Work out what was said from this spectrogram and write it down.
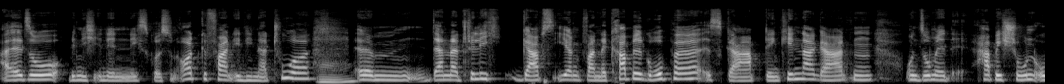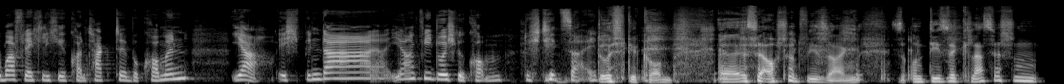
Also bin ich in den nächstgrößten Ort gefahren, in die Natur. Mhm. Ähm, dann natürlich gab es irgendwann eine Krabbelgruppe, es gab den Kindergarten und somit habe ich schon oberflächliche Kontakte bekommen. Ja, ich bin da irgendwie durchgekommen durch die Zeit. durchgekommen. Äh, ist ja auch schon viel sagen. Und diese klassischen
